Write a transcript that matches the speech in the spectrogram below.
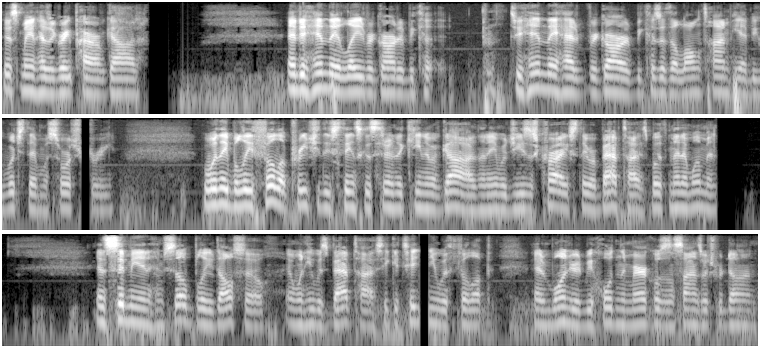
This man has a great power of God. And to him they laid regarded because to him they had regard because of the long time he had bewitched them with sorcery. When they believed Philip preaching these things concerning the kingdom of God in the name of Jesus Christ, they were baptized, both men and women. And Simeon himself believed also, and when he was baptized, he continued with Philip, and wondered, beholding the miracles and signs which were done.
